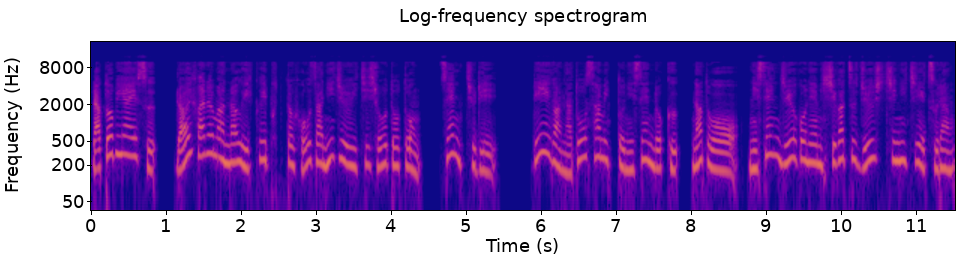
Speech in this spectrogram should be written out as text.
ラトビア S ライファルマンナウイクイプットフォーザ21ショートトンセンチュリー。リーガ NATO サミット2006 NATO 2015年4月17日閲覧。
